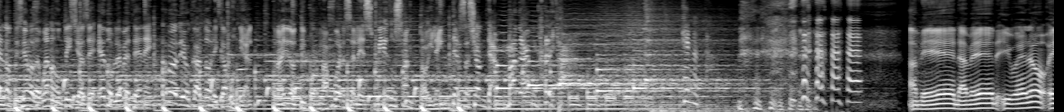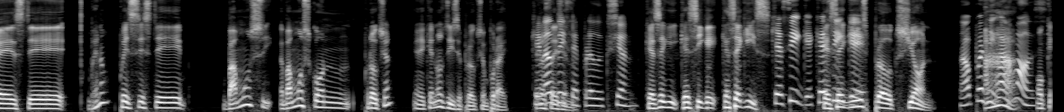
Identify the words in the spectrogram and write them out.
El noticiero de buenas noticias de EWTN, Radio Católica Mundial, traído a ti por la fuerza del Espíritu Santo y la intercesión de Madre Angélica. ¿Qué nota? Amén, amén. Y bueno, este, bueno, pues este, vamos, vamos con producción. Eh, ¿Qué nos dice producción por ahí? ¿Qué nos nos está dice producción? ¿Qué, segui- qué sigue? ¿Qué seguís? ¿Qué sigue? ¿Qué, ¿Qué sigue? seguís producción? No, pues Ah, sigamos. ok,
